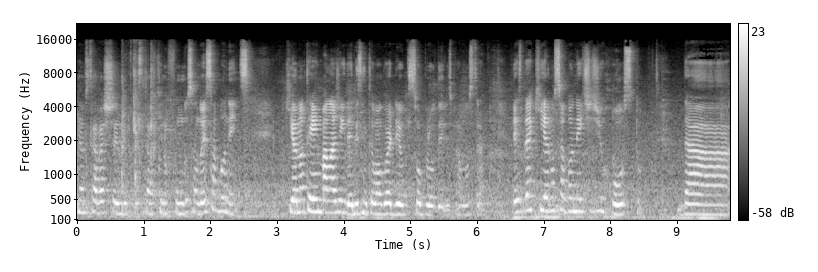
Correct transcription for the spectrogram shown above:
não estava achando que estão aqui no fundo, são dois sabonetes que eu não tenho a embalagem deles, então eu guardei o que sobrou deles pra mostrar. Esse daqui é um sabonete de rosto da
